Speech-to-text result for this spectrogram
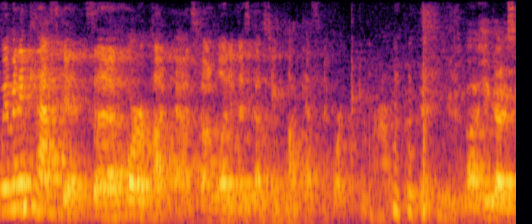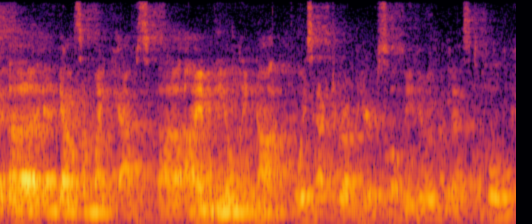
Women in Caskets, a horror podcast on Bloody Disgusting Podcast Network. Uh, hey guys uh, and gals, I'm Mike Capps. Uh, I am the only not voice actor up here, so I'll be doing my best to hold.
